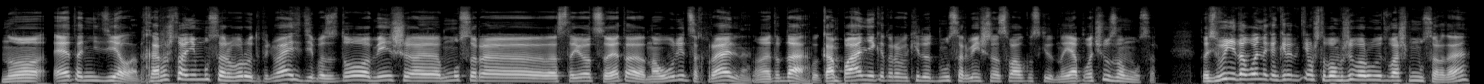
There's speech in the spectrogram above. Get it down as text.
но это не дело. Хорошо, что они мусор воруют, понимаете? Типа, зато меньше э, мусора остается это на улицах, правильно? Но это да. Компании, которые выкидывают мусор, меньше на свалку скидывают, но я плачу за мусор. То есть вы недовольны конкретно тем, что бомжи воруют ваш мусор, да?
